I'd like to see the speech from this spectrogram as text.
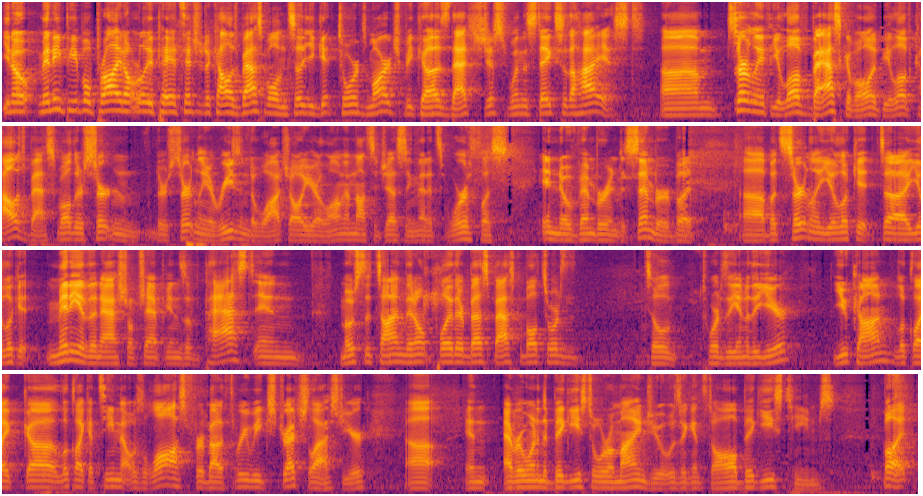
you know, many people probably don't really pay attention to college basketball until you get towards March because that's just when the stakes are the highest. Um, certainly, if you love basketball, if you love college basketball, there's certain there's certainly a reason to watch all year long. I'm not suggesting that it's worthless in November and December, but uh, but certainly you look at uh, you look at many of the national champions of the past, and most of the time they don't play their best basketball towards till towards the end of the year. UConn looked like uh, looked like a team that was lost for about a three week stretch last year, uh, and everyone in the Big East will remind you it was against all Big East teams, but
